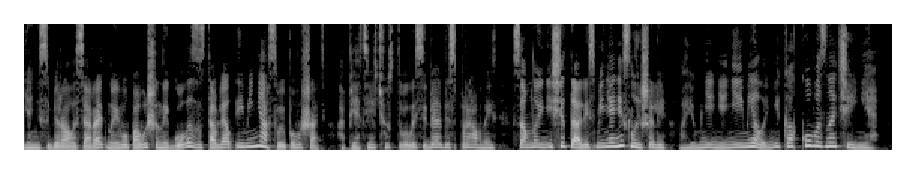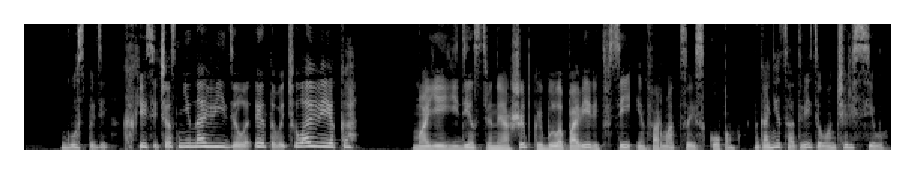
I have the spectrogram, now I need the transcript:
Я не собиралась орать, но его повышенный голос заставлял и меня свой повышать. Опять я чувствовала себя бесправной. Со мной не считались, меня не слышали. Мое мнение не имело никакого значения. Господи, как я сейчас ненавидела этого человека! Моей единственной ошибкой было поверить всей информации скопом. Наконец ответил он через силу.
